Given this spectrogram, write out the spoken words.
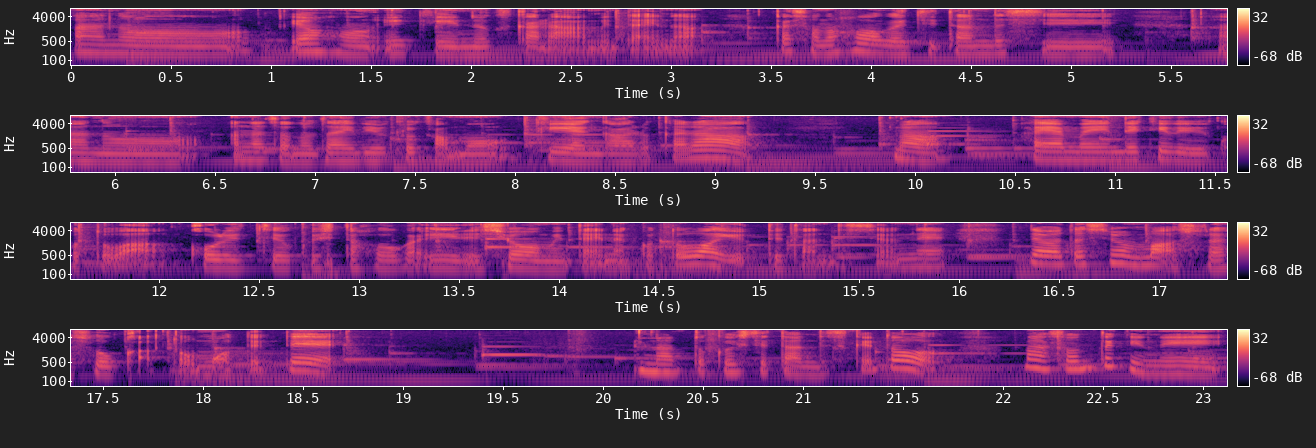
あの4本一気に抜くからみたいながその方が時短だしあのあなたの在留許可も期限があるからまあ早めにできることは効率よくした方がいいでしょうみたいなことは言ってたんですよね。で私もまあそりゃそうかと思ってて納得してたんですけどまあその時に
